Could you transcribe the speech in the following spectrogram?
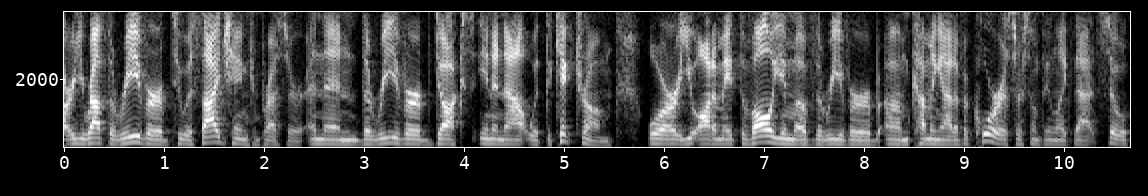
or you route the reverb to a sidechain compressor and then the reverb ducks in and out with the kick drum or you automate the volume of the reverb um, coming out of a chorus or something like that. So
